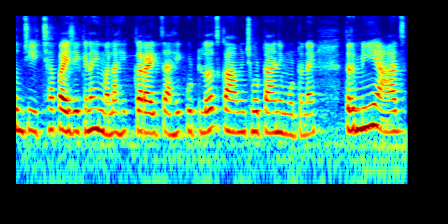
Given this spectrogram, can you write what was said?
तुमची इच्छा पाहिजे की नाही मला हे करायचं आहे कुठलंच काम छोटं आणि मोठं नाही. तर मी आज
